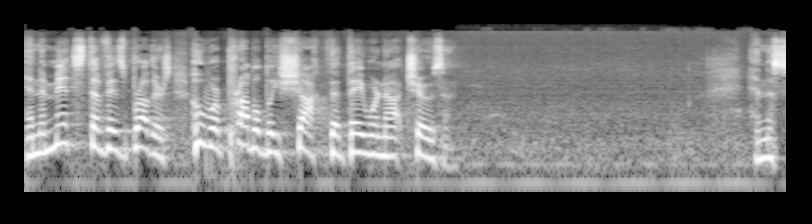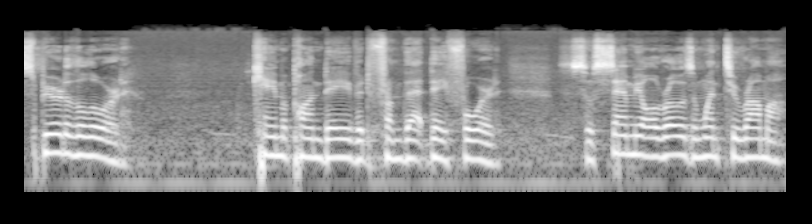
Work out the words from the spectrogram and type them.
in the midst of his brothers, who were probably shocked that they were not chosen. And the Spirit of the Lord came upon David from that day forward. So Samuel arose and went to Ramah.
